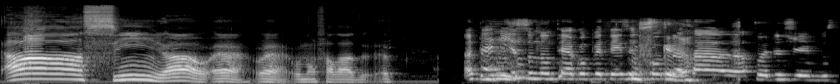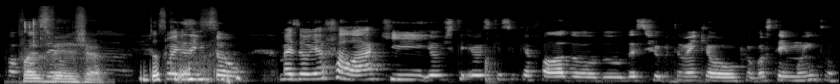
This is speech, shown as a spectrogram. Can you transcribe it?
Ah, sim! Ah, é, é, o Não Falado. É... Até nisso não tem a competência de contratar atores gêmeos pra pois fazer. Pois veja. Pois então. Mas eu ia falar que. Eu, esque, eu esqueci o que ia falar do, do, desse filme também, que eu, que eu gostei muito.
